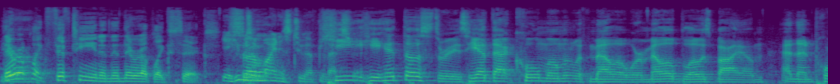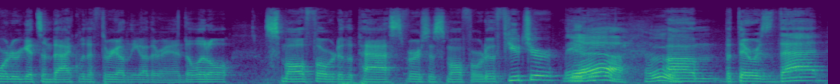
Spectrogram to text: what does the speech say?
They were up like 15, and then they were up like six. Yeah, he was a minus two after that. He stretch. he hit those threes. He had that cool moment with Mello where Mello blows by him, and then Porter gets him back with a three on the other end. A little small forward of the past versus small forward of the future. Maybe. Yeah. Um, but there was that.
